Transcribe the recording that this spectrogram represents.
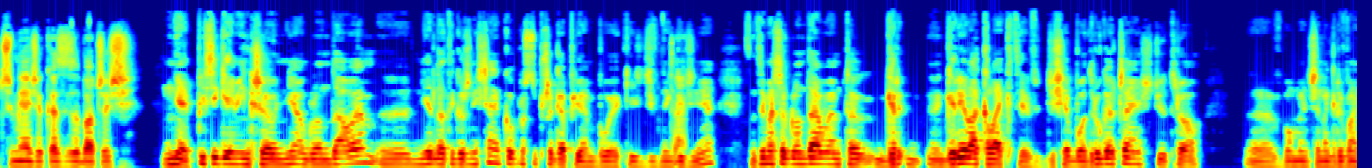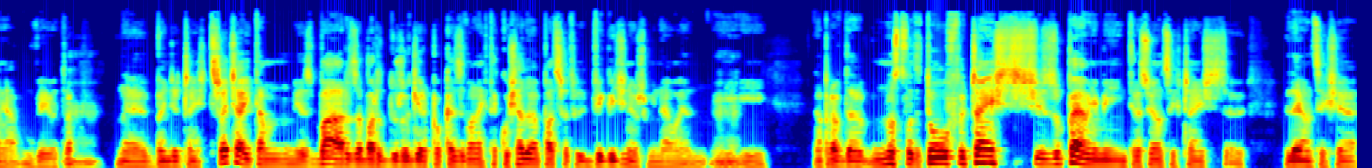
czy miałeś okazję zobaczyć? Nie, PC Gaming Show nie oglądałem, nie dlatego, że nie chciałem, tylko po prostu przegapiłem, było jakieś dziwnej tak. godzinie. Natomiast oglądałem to Guerrilla Collective. Dzisiaj była druga część, jutro w momencie nagrywania, mówię jutro, mm. będzie część trzecia i tam jest bardzo, bardzo dużo gier pokazywanych. Tak usiadłem, patrzę, tu dwie godziny już minęły mm. i, naprawdę mnóstwo tytułów. Część zupełnie mnie interesujących, część e, wydających się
